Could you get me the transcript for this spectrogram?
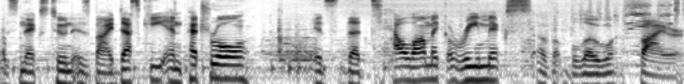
This next tune is by Dusky and Petrol. It's the Telomic remix of Blow Fire.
